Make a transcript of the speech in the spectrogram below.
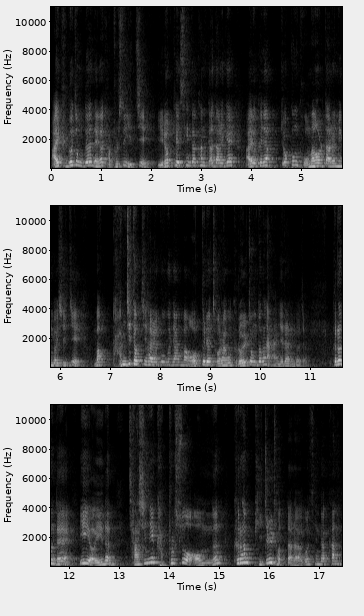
아이 그거 정도야 내가 갚을 수 있지 이렇게 생각한 까닭에 아유 그냥 조금 고마울 따름인 것이지 막 감지덕지하고 그냥 막 엎드려 절하고 그럴 정도는 아니라는 거죠. 그런데 이 여인은 자신이 갚을 수 없는 그런 빚을 졌다라고 생각한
